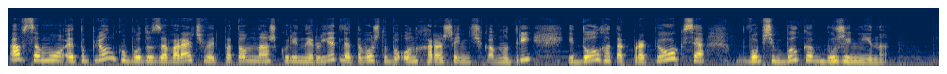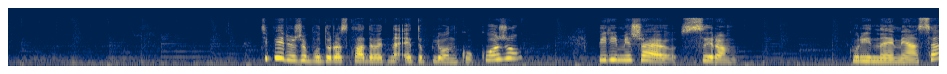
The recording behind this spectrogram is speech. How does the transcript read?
А в саму эту пленку буду заворачивать потом наш куриный рулет для того, чтобы он хорошенечко внутри и долго так пропекся. В общем, был как буженина. Теперь уже буду раскладывать на эту пленку кожу. Перемешаю с сыром куриное мясо.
